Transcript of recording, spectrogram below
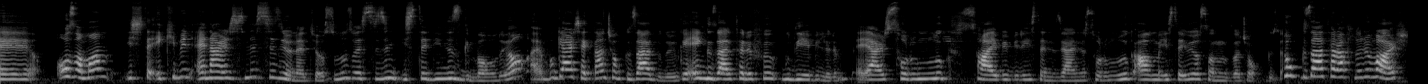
E, o zaman işte ekibin enerjisini siz yönetiyorsunuz ve sizin istediğiniz gibi oluyor. E, bu gerçekten çok güzel bir duygu. En güzel tarafı bu diyebilirim. Eğer sorumluluk sahibi biriyseniz yani sorumluluk almayı seviyorsanız da çok güzel. Çok güzel tarafları var.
